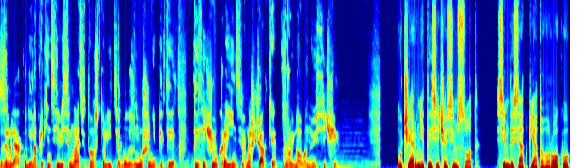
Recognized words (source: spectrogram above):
Земля, куди наприкінці XVIII століття були змушені піти тисячі українців нащадки зруйнованої січі. У червні 1775 року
